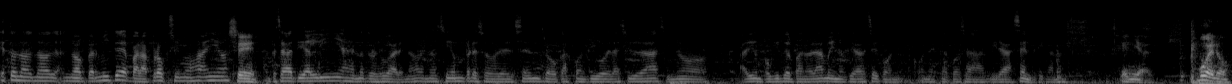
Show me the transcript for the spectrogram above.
esto nos no, nos permite para próximos años Sí. empezar a tirar líneas en otros lugares, ¿no? No siempre sobre el centro o casco antiguo de la ciudad, sino abrir un poquito el panorama y no quedarse con, con esta cosa mirada céntrica, ¿no? Genial. Bueno,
